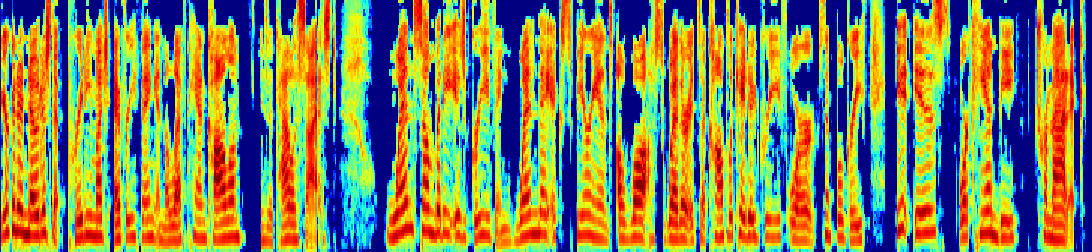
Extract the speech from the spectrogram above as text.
You're going to notice that pretty much everything in the left hand column is italicized. When somebody is grieving, when they experience a loss, whether it's a complicated grief or simple grief, it is or can be traumatic.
